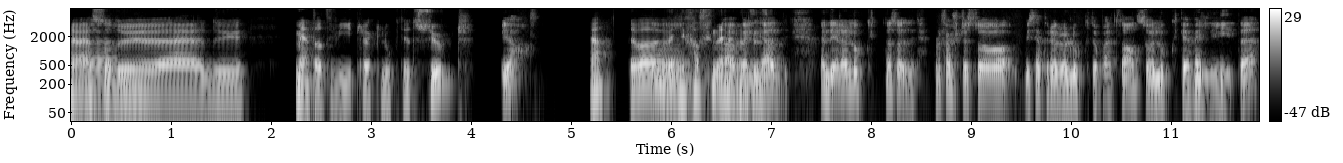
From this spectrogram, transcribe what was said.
Jeg så du, eh, du mente at hvitløk luktet surt. Ja, Ja, det var Og- veldig ja, fascinerende. veldig, ja, en del av luktene så, For det første, så hvis jeg prøver å lukte på et eller annet, så lukter jeg veldig lite.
